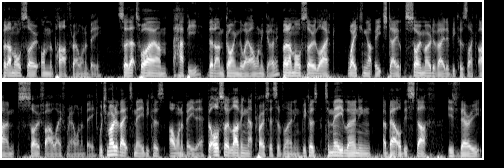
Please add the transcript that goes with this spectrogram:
but I'm also on the path where I want to be. So that's why I'm happy that I'm going the way I want to go. But I'm also like, waking up each day so motivated because like I'm so far away from where I want to be, which motivates me because I want to be there, but also loving that process of learning because to me learning about all this stuff is very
